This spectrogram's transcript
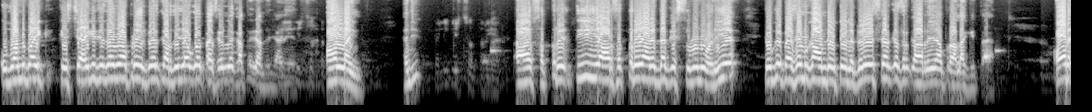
ਉਹ 1 ਬਾਈ ਕਿਸ਼ਤ 'ਚ ਆਏਗੀ ਜਦੋਂ ਉਹ ਆਪਣੀ ਰਿਪੇਅਰ ਕਰਦੇ ਜਾਊਗਾ, ਪੈਸੇ ਉਹਨਾਂ ਦੇ ਖਾਤੇ ਜਾਂਦੇ ਜਾਣੇ ਆਨਲਾਈਨ ਹਾਂਜੀ? ਆ 70 30000 70000 ਇਦਾਂ ਕਿਸ਼ਤ ਉਹਨਾਂ ਨੂੰ ਆਣੀ ਹੈ, ਕਿਉਂਕਿ ਪੈਸੇ ਮਕਾਨ ਦੇ ਉੱਤੇ ਲੱਗਣੇ, ਇਸ ਕਰਕੇ ਸਰਕਾਰ ਨੇ ਇਹ ਉਪਰਾਲਾ ਕੀਤਾ। ਔਰ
